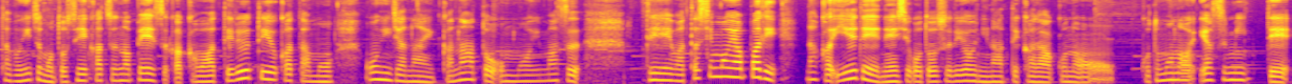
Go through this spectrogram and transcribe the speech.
多分いつもと生活のペースが変わってるっていう方も多いんじゃないかなと思います。で私もやっぱりなんか家でね仕事をするようになってからこの子供の休みって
